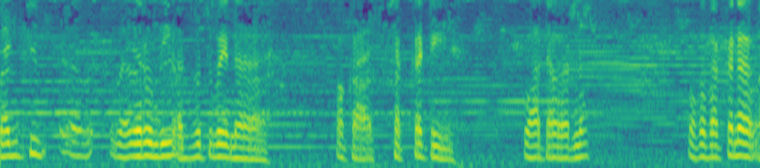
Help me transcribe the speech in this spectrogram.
మంచి వెదర్ ఉంది అద్భుతమైన ఒక చక్కటి వాతావరణం. ఒక పక్కన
